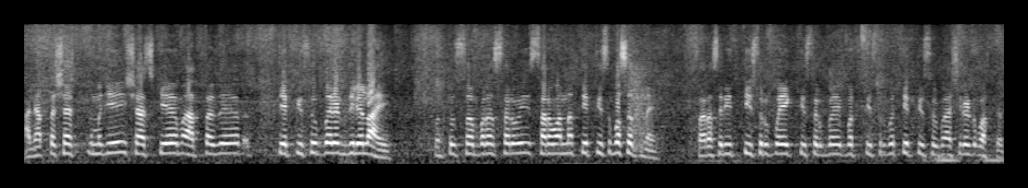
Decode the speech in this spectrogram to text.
आणि आता शास म्हणजे शासकीय आता जर तेहतीस रुपये रेट दिलेला आहे पण तो सबर सर्व सर्वांना तेहतीस बसत नाही. सरासरी तीस रुपये एकतीस रुपये बत्तीस रुपये तेहतीस रुपये असे रेट बसतात.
